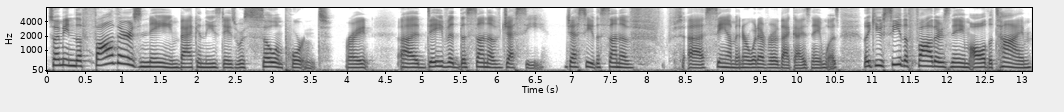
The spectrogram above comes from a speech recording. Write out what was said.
So, I mean, the Father's name back in these days was so important, right? Uh, David, the son of Jesse, Jesse, the son of uh, Salmon, or whatever that guy's name was. Like, you see the Father's name all the time,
